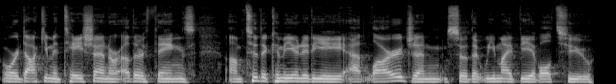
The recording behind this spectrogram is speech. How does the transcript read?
or documentation or other things um, to the community at large. And so that we might be able to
